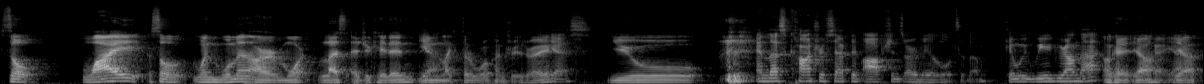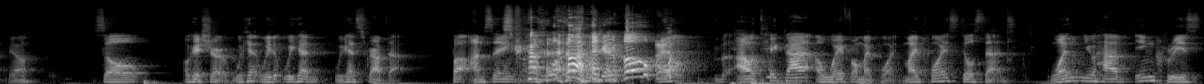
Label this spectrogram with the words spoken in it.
So why? So when women are more less educated Yeah. in like third world countries, right? Yes. You And less contraceptive options are available to them. Can we, we agree on that? okay? Yeah. Okay, yeah. yeah. Yeah. So okay, sure. We can we, we can we can scrap that. But I'm saying Scrap what, okay? I don't. I'll take that away from my point. My point still stands. When you have increased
